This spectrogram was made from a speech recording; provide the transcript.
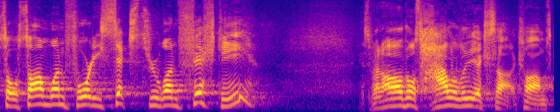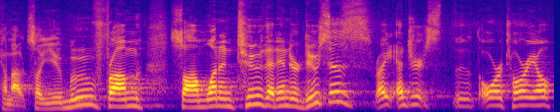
so Psalm 146 through 150 it's when all those hallelujah psalms come out. So you move from Psalm 1 and 2 that introduces, right, enters the oratorio,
